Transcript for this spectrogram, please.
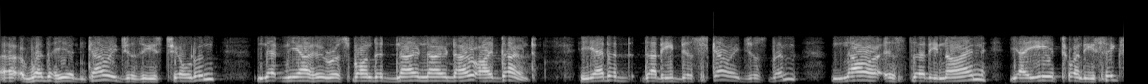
uh, whether he encourages his children. Netanyahu responded, No, no, no, I don't. He added that he discourages them. Noa is 39, Yair 26,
